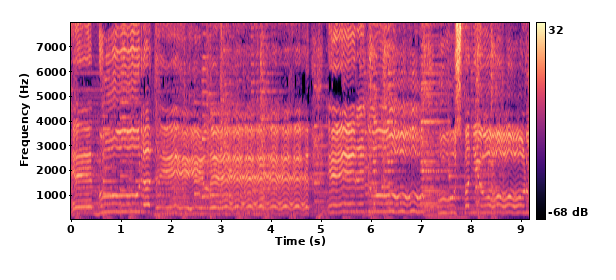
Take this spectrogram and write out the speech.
e muradelle. Spagnolo,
